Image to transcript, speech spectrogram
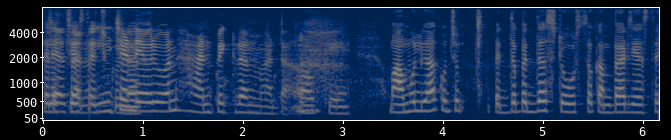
Select చేసి each and every one hand picked అనమాట ఓకే మామూలుగా కొంచెం పెద్ద పెద్ద స్టోర్స్తో కంపేర్ చేస్తే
